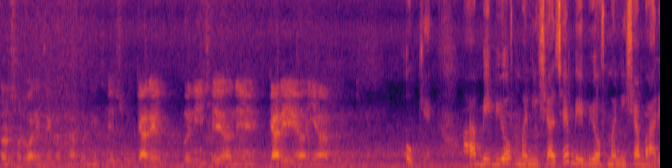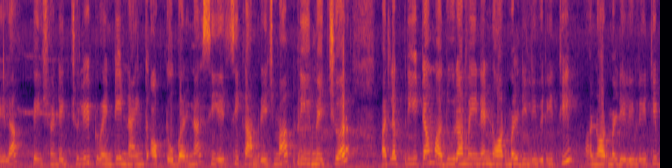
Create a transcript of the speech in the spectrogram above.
તડસોડવાની જે ઘટના બની છે શું ક્યારે બની છે અને ક્યારે એ અહીંયા આવ્યું? ઓકે. આ બેબી ઓફ મનીષા છે. બેબી ઓફ મનીષા ભારેલા પેશન્ટ એકચ્યુઅલી ટ્વેન્ટી નાઇન્થ ઓક્ટોબરના સીએચસી કામરેજમાં પ્રી મેચ્યોર મતલબ પ્રી ટર્મ અધૂરા મહિને નોર્મલ ડિલિવરીથી નોર્મલ ડિલિવરીથી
